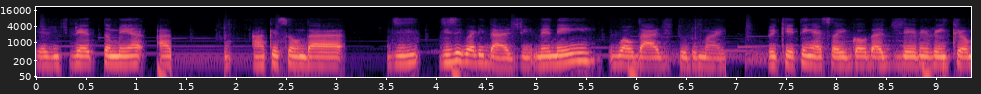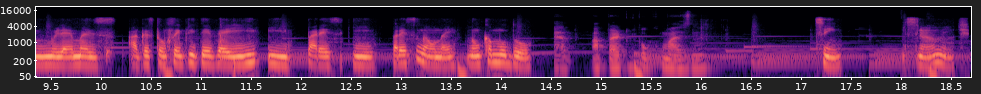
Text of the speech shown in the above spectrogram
E a gente vê também a, a, a questão da de desigualdade, né? nem igualdade e tudo mais. Porque tem essa igualdade de gênero entre homem e mulher, mas a questão sempre teve aí e parece que. Parece não, né? Nunca mudou. É, aperta um pouco mais, né? Sim, extremamente.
